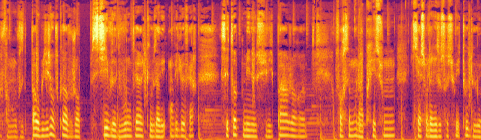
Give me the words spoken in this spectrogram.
Enfin, vous n'êtes pas obligé, en tout cas, genre, si vous êtes volontaire et que vous avez envie de le faire, c'est top, mais ne suivez pas, genre, euh, forcément la pression qu'il y a sur les réseaux sociaux et tout, de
